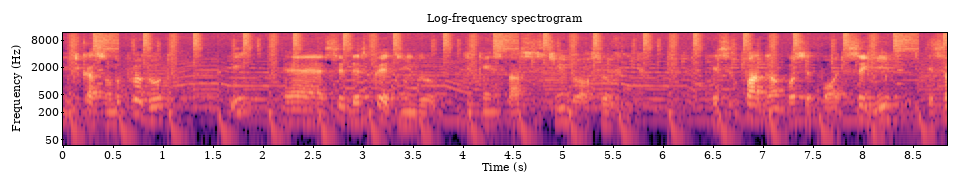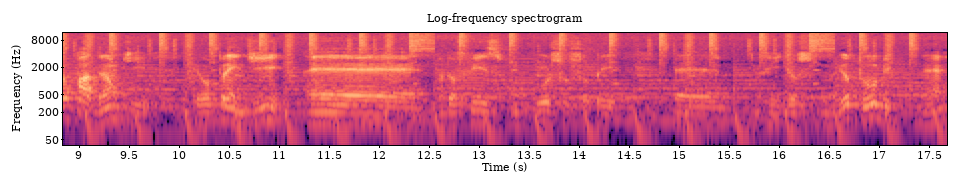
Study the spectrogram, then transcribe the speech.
indicação do produto e é, se despedindo de quem está assistindo ao seu vídeo. Esse é o padrão que você pode seguir, esse é o padrão que eu aprendi é, quando eu fiz um curso sobre é, vídeos no YouTube né,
